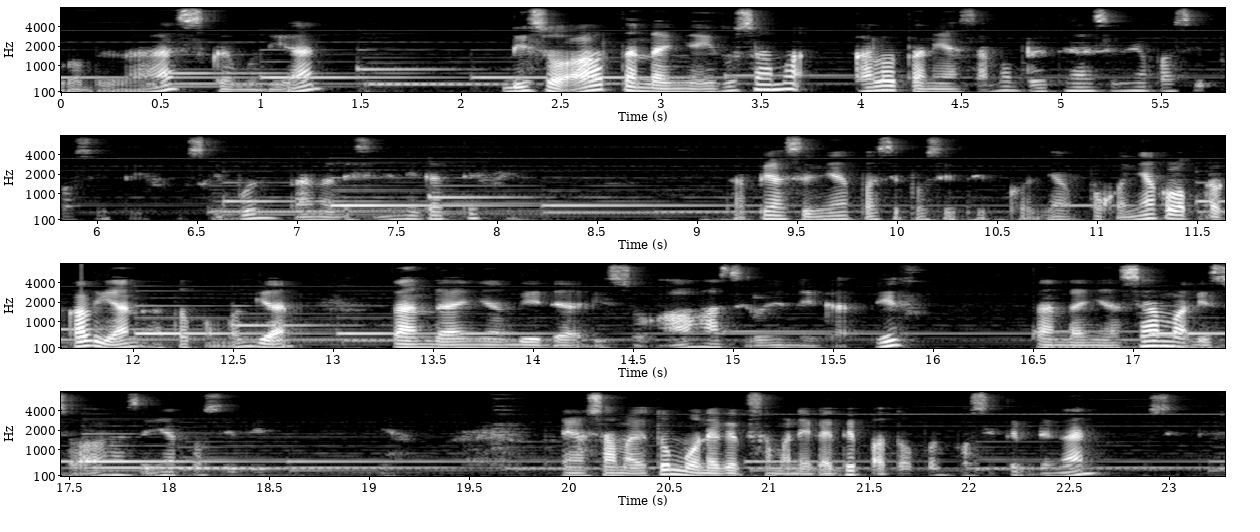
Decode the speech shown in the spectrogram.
12 kemudian di soal tandanya itu sama kalau tandanya sama berarti hasilnya pasti positif meskipun tanda di sini negatif ya. Tapi hasilnya pasti positif. Pokoknya, pokoknya kalau perkalian atau pembagian tandanya beda di soal hasilnya negatif, tandanya sama di soal hasilnya positif. Ya. Yang sama itu mau negatif sama negatif ataupun positif dengan positif.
